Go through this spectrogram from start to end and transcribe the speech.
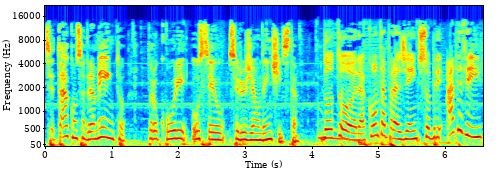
se tá com sangramento, procure o seu cirurgião dentista. Doutora, conta pra gente sobre a DVI.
